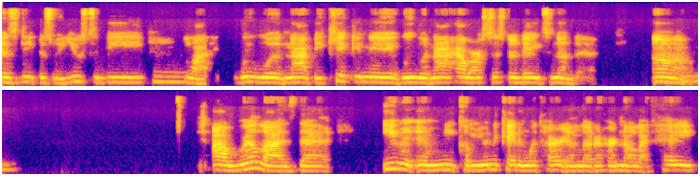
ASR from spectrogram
as deep as we used to be. Mm-hmm. Like we would not be kicking it. We would not have our sister dates, none of that. Um, mm-hmm. Um, I realized that even in me communicating with her and letting her know, like, hey,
